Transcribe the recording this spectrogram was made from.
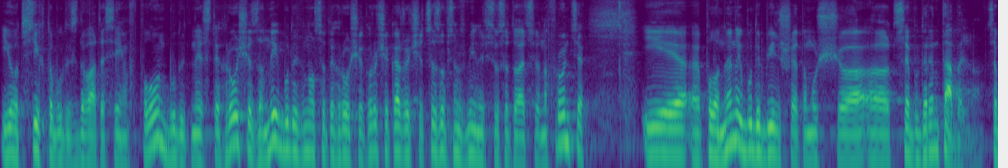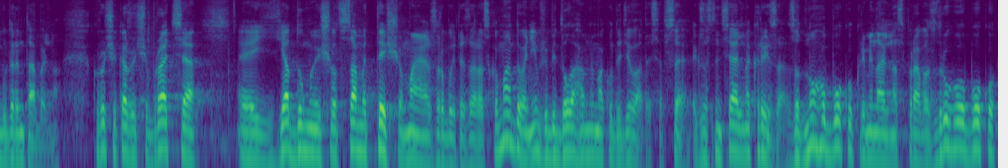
І от всі, хто будуть здаватися їм в полон, будуть нести гроші, за них будуть вносити гроші. Коротше кажучи, це зовсім змінить всю ситуацію на фронті. І е, полонених буде більше, тому що е, це буде рентабельно. Це буде рентабельно. Коротше кажучи, браття, я думаю, що саме те, що має зробити зараз командування, їм вже бідолагам нема куди діватися. Все, екзистенціальна криза. З одного боку, кримінальна справа, з другого боку,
